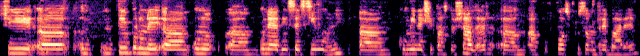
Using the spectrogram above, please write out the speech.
și uh, în, în timpul unei, uh, unu, uh, uneia din sesiuni uh, cu mine și Pastor Schaller uh, a fost pusă o întrebare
